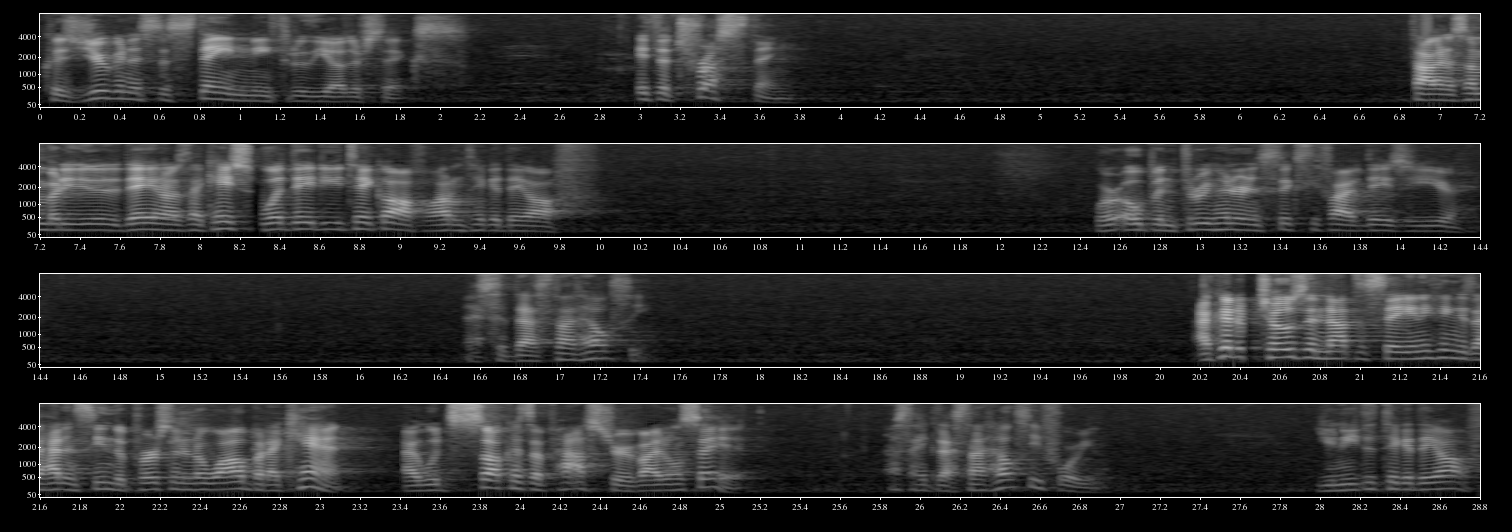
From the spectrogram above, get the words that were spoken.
because you're going to sustain me through the other six. It's a trust thing. Talking to somebody the other day, and I was like, hey, so what day do you take off? Well, I don't take a day off. We're open 365 days a year. I said, That's not healthy. I could have chosen not to say anything because I hadn't seen the person in a while, but I can't. I would suck as a pastor if I don't say it. I was like, That's not healthy for you. You need to take a day off.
